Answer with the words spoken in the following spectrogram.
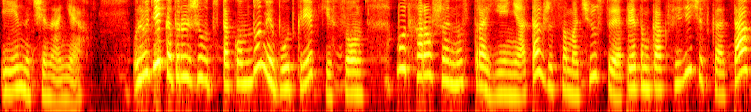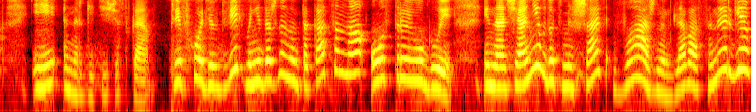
и начинаниях. У людей, которые живут в таком доме, будет крепкий сон, будет хорошее настроение, а также самочувствие, при этом как физическое, так и энергетическое. При входе в дверь вы не должны натыкаться на острые углы, иначе они будут мешать важным для вас энергиям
